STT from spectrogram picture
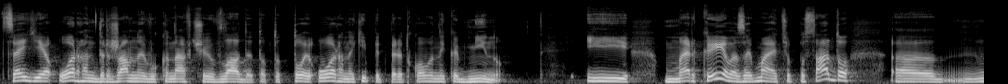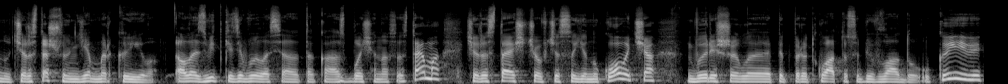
це є орган державної виконавчої влади, тобто той орган, який підпорядкований Кабміну. І мер Києва займає цю посаду ну, через те, що він є мер Києва. Але звідки з'явилася така збочена система? Через те, що в часи Януковича вирішили підпорядкувати собі владу у Києві,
